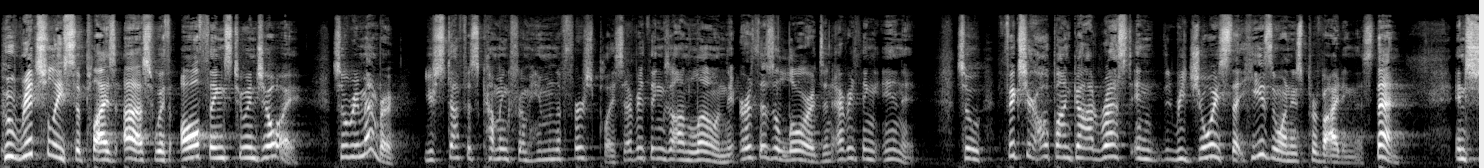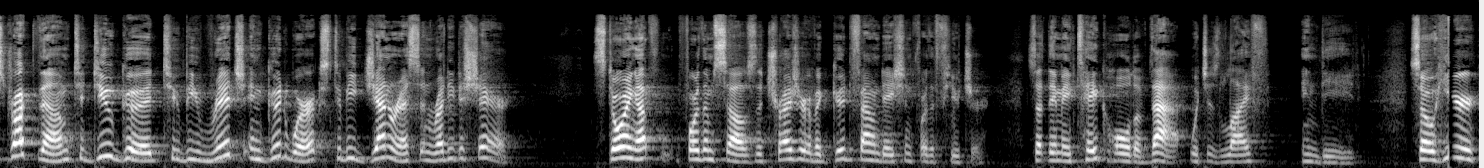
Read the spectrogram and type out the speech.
who richly supplies us with all things to enjoy. So, remember, your stuff is coming from Him in the first place. Everything's on loan. The earth is the Lord's and everything in it. So fix your hope on God, rest and rejoice that He's the one who's providing this. Then, instruct them to do good, to be rich in good works, to be generous and ready to share, storing up for themselves the treasure of a good foundation for the future, so that they may take hold of that which is life indeed. So here,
